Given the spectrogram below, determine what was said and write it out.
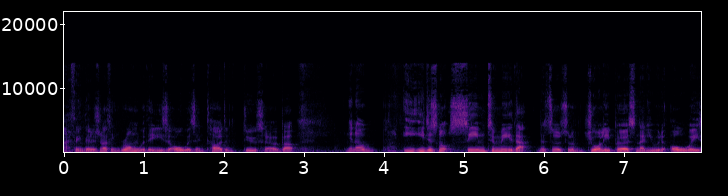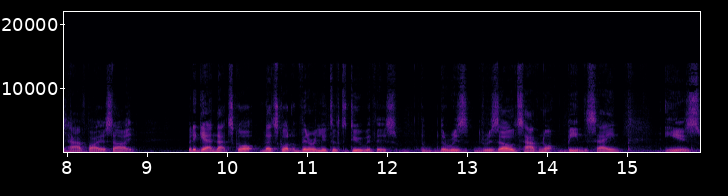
I think there's nothing wrong with it. He's always entitled to do so, but you know, he, he does not seem to me that the sort of jolly person that you would always have by your side. But again, that's got that's got very little to do with this. The, the, res, the results have not been the same. He has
